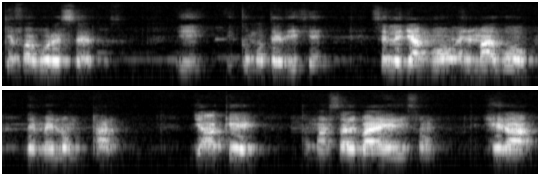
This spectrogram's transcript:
que favorecerlos. Y, y como te dije, se le llamó el mago de Melon Park, ya que Tomás Alva Edison era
